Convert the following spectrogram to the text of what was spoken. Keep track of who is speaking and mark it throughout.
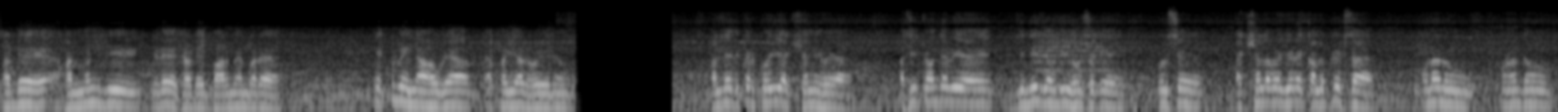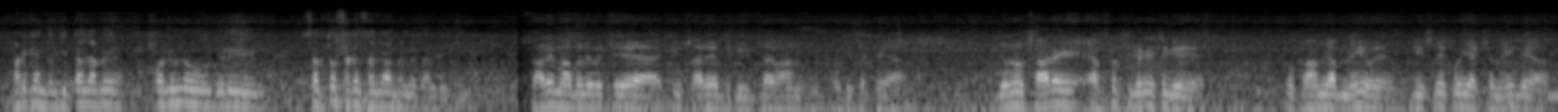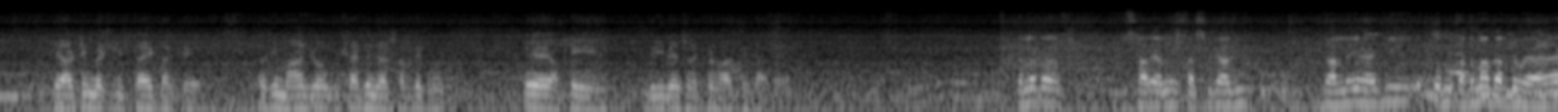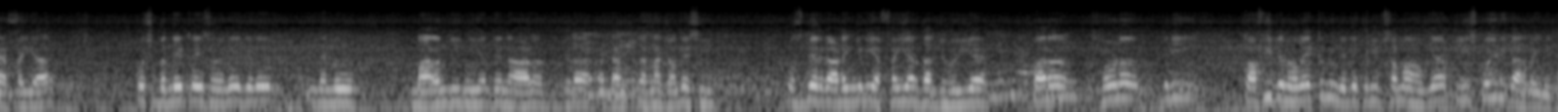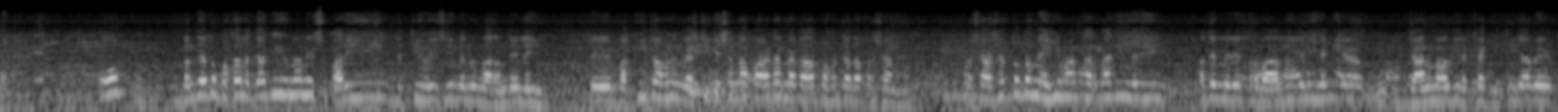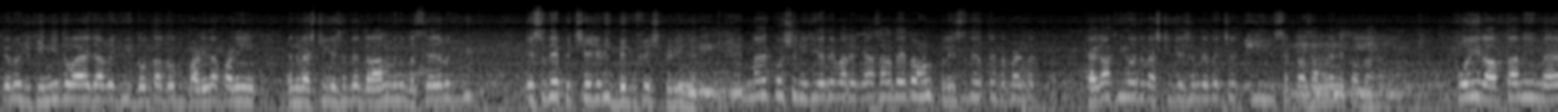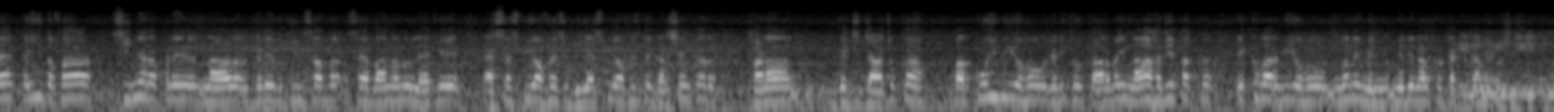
Speaker 1: ਸਾਡੇ ਹਰਮਨ ਜੀ ਜਿਹੜੇ ਸਾਡੇ ਬਾਰ ਮੈਂਬਰ ਹੈ, ਇੱਕ ਮਹੀਨਾ ਹੋ ਗਿਆ ਐਫ ਆਈ ਆਰ ਹੋਏ ਨੂੰ। ਹਾਲੇ ਤੱਕ ਕੋਈ ਐਕਸ਼ਨ ਨਹੀਂ ਹੋਇਆ। ਅਸੀਂ ਚਾਹੁੰਦੇ ਵੀ ਜਿੰਨੀ ਜਲਦੀ ਹੋ ਸਕੇ ਪੁਲਿਸ ਐਕਸ਼ਨ ਲਵੇ, ਜਿਹੜੇ ਕਲਪ੍ਰਿਟਸ ਹੈ, ਉਹਨਾਂ ਨੂੰ, ਉਹਨਾਂ ਤੋਂ ਫੜ ਕੇ ਅੰਦਰ ਕੀਤਾ ਜਾਵੇ ਔਰ ਉਹਨਾਂ ਨੂੰ ਜਿਹੜੀ ਸਖਤ ਤੋਂ ਸਖਤ ਸਜ਼ਾ ਮਿਲਣੀ ਚਾਹੀਦੀ
Speaker 2: ਸਾਰੇ ਮਾਮਲੇ ਵਿੱਚ ਇਹ ਹੈ ਕਿ ਸਾਰੇ ਵਕੀਲ ਸਾਹਿਬਾਨ ਅਸੀਂ ਇਕੱਠੇ ਆ। ਜਦੋਂ ਸਾਰੇ ਐਫਰਟਸ ਜਿਹੜੇ ਸੀਗੇ ਉਹ ਕਾਮਯਾਬ ਨਹੀਂ ਹੋਏ, ਪੁਲਿਸ ਨੇ ਕੋਈ ਐਕਸ਼ਨ ਨਹੀਂ ਲਿਆ ਤੇ ਅਲਟੀਮੇਟਲੀ ਸਟਾਈ ਕਰਕੇ ਅਸੀਂ ਮਾਨਯੋਗ ਸੈਸ਼ਨ ਜੱਜ ਸਾਹਿਬ ਦੇ ਕੋਲ ਇਹ ਆਪਣੀ ਗ੍ਰੀਵੈਂਸ ਰੱਖਣ ਵਾਸਤੇ ਜਾ ਰਹੇ ਹਾਂ।
Speaker 3: ਪਹਿਲਾਂ ਤਾਂ ਸਾਰਿਆਂ ਨੂੰ ਸਤਿ ਸ਼੍ਰੀ ਅਕਾਲ ਜੀ। ਗੱਲ ਇਹ ਹੈ ਕਿ ਇੱਕ ਮੁਕੱਦਮਾ ਦਰਜ ਹੋਇਆ ਹੈ ਐਫ ਆਈ ਆਰ। ਕੁਝ ਬੰਦੇ ਟਰੇਸ ਹੋਏ ਨੇ ਜਿਹੜੇ ਮੈਨੂੰ ਮਾਰਨ ਦੀ ਨੀਅਤ ਦੇ ਨਾਲ ਜਿਹੜਾ ਅਟੈਂਪਟ ਕਰਨਾ ਚਾਹੁੰਦੇ ਸੀ ਉਸ ਦੇ ਰਿਗਾਰਡਿੰਗ ਜਿਹੜੀ ਐਫ ਆਈ ਆਰ ਦਰਜ ਹੋਈ ਹੈ, ਪਰ ਹੁਣ ਜਿਹੜੀ ਕਾਫੀ ਦਿਨ ਹੋ ਗਏ 1 ਮਹੀਨੇ ਦੇ ਕਰੀਬ ਸਮਾਂ ਹੋ ਗਿਆ, ਪੁਲਿਸ ਕੋਈ ਵੀ ਕਾਰਵਾਈ ਨਹੀਂ ਕਰ ਰਹੀ। ਉਹ ਬੰਦੇ ਤੋਂ ਪਤਾ ਲੱਗਾ ਕਿ ਉਹਨਾਂ ਨੇ ਸੁਪਾਰੀ ਦਿੱਤੀ ਹੋਈ ਸੀ ਮੈਨੂੰ ਮਾਰਨ ਦੇ ਲਈ, ਤੇ ਬਾਕੀ ਤਾਂ ਹੁਣ ਇਨਵੈਸਟੀਗੇਸ਼ਨ ਦਾ ਪਾਰਟ ਹੈ, ਮੈਂ ਤਾਂ ਆਪ ਬਹੁਤ ਜ਼ਿਆਦਾ ਪਰੇਸ਼ਾਨ ਹਾਂ। ਪ੍ਰਸ਼ਾਸਨ ਤੋਂ ਤਾਂ ਮੈਂ ਇਹੀ ਮੰਗ ਕਰਦਾ ਕਿ ਮੇਰੀ ਅਤੇ ਮੇਰੇ ਪਰਿਵਾਰ ਦੀ ਜਿਹੜੀ ਹੈਗੀ ਆ, ਜਾਨ ਮਾਲ ਦੀ ਰੱਖਿਆ ਕੀਤੀ ਜਾਵੇ ਤੇ ਉਹਨੂੰ ਯਕੀਨੀ ਦਿਵਾਇਆ ਜਾਵੇ ਕਿ ਦੁੱਧ ਦਾ ਦੁੱਧ, ਪਾਣੀ ਦਾ ਪਾਣੀ ਇਨਵੈਸਟੀਗੇਸ਼ਨ ਦੇ ਦੌਰਾਨ ਮੈਨੂੰ ਦੱਸਿਆ ਜਾਵੇ ਕਿ ਇਸ ਦੇ ਪਿੱਛੇ ਜਿਹੜੀ ਬਿਗ ਫਿਸ਼ ਕਿਹੜੀ ਹੈ? ਮੈਂ ਕੁਝ ਨਹੀਂ ਜੀ ਇਹਦੇ ਬਾਰੇ ਕਹਿ ਸਕਦਾ। ਇਹ ਤਾਂ ਹੁਣ ਪੁਲਿਸ ਦੇ ਉੱਤੇ ਡਿਪੈਂਡ ਹੈਗਾ ਕਿ ਉਹ ਇਨਵੈਸਟੀਗੇਸ਼ਨ ਦੇ ਵਿੱਚ ਕੀ ਸੱਟਾ ਸਾਹਮਣੇ ਨਿਕਲਦਾ ਹੈ। ਕੋਈ ਰਾਬਤਾ ਨਹੀਂ। ਮੈਂ ਕਈ ਦਫਾ ਸੀਨੀਅਰ ਆਪਣੇ ਨਾਲ ਜਿਹੜੇ ਵਕੀਲ ਸਾਹਿਬ, ਸਹਿਬਾਨਾਂ ਨੂੰ ਲੈ ਕੇ ਐਸਐਸਪੀ ਆਫਿਸ ਡੀਐਸਪੀ ਆਫਿਸ ਤੇ ਗੜਸ਼ੰਕਰ ਥਾਣਾ ਵਿੱਚ ਜਾ ਚੁੱਕਾ। ਪਰ ਕੋਈ ਵੀ ਉਹ ਜਿਹੜੀ ਕੋਈ ਕਾਰਵਾਈ ਨਾ ਹਜੇ ਤੱਕ ਇੱਕ ਵਾਰ ਵੀ ਉਹ ਉਹਨਾਂ ਨੇ ਮੇਰੇ ਨਾਲ ਕੰਟੈਕਟ ਕਰਨ ਦੀ ਕੋਸ਼ਿਸ਼ ਕੀਤੀ।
